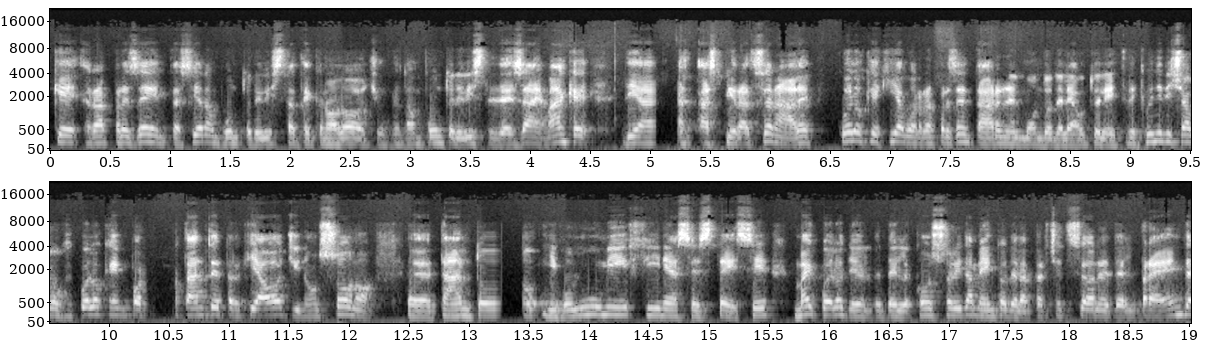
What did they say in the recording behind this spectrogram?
che rappresenta sia da un punto di vista tecnologico che da un punto di vista di design ma anche di aspirazionale quello che Kia vuole rappresentare nel mondo delle auto elettriche. Quindi diciamo che quello che è importante per Kia oggi non sono eh, tanto i volumi fine a se stessi, ma è quello del, del, consolidamento della percezione del brand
